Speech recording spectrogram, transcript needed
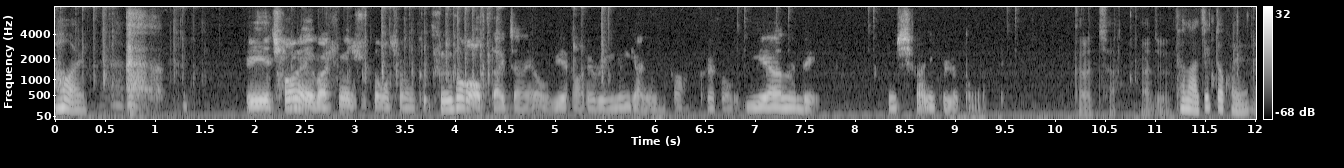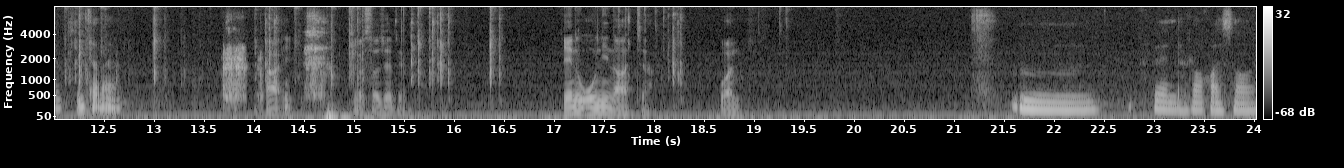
헐. 이게 처음에 말씀해 주셨던 것처럼 그 순서가 없다 했잖아요. 위에서 아래로 읽는 게 아니니까. 그래서 이해하는데 좀 시간이 걸렸던 것 같아요. 그렇죠. 아주 전 아직도 걸려요. 괜찮아요. 아 이- 이거 써줘야 돼요. 얘는 온이 나왔죠. 원. 음. fn 들어가서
